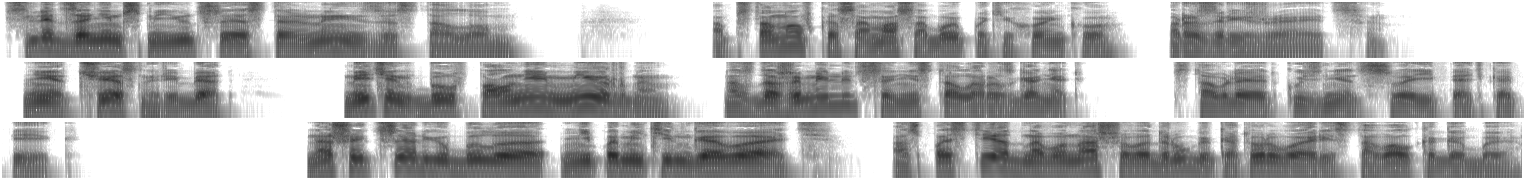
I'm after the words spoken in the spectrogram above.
Вслед за ним смеются и остальные за столом. Обстановка сама собой потихоньку разряжается. Нет, честно, ребят, митинг был вполне мирным. Нас даже милиция не стала разгонять, вставляет кузнец свои пять копеек. Нашей целью было не помитинговать, а спасти одного нашего друга, которого арестовал КГБ.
